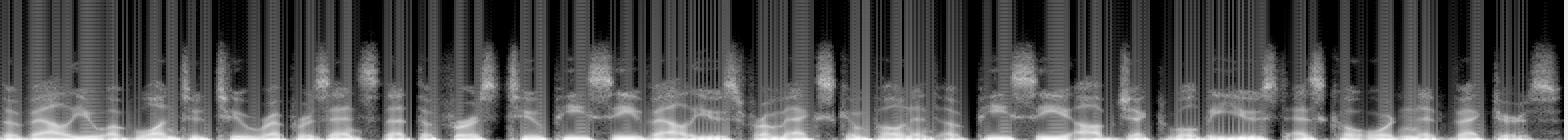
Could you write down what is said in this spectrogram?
The value of 1 to 2 represents that the first two PC values from X component of PC object will be used as coordinate vectors.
